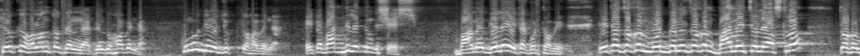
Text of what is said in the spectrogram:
কেউ কেউ হলন্ত দেন না, কিন্তু হবে না। কোনোদিনও যুক্ত হবে না। এটা বাদ দিলে কিন্তু শেষ। বামে গেলে এটা করতে হবে। এটা যখন মধ্যাহ্ন, যখন বামে চলে আসলো, তখন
